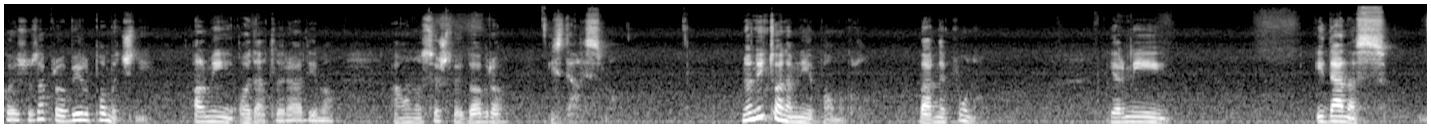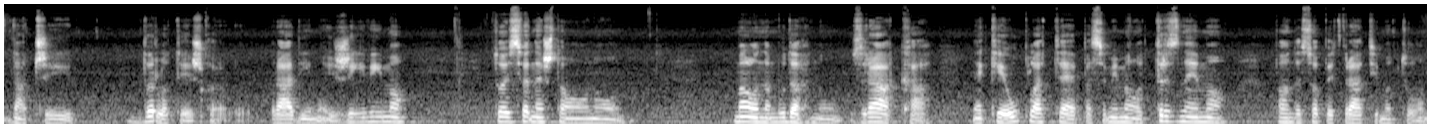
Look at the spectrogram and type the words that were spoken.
koje su zapravo bili pomoćni. Ali mi odatle radimo, a ono sve što je dobro izdali smo. No ni to nam nije pomoglo, bar ne puno. Jer mi i danas, znači, vrlo teško radimo i živimo. To je sve nešto ono, malo nam udahnu zraka, neke uplate, pa se mi malo trznemo, pa onda se opet vratimo tom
